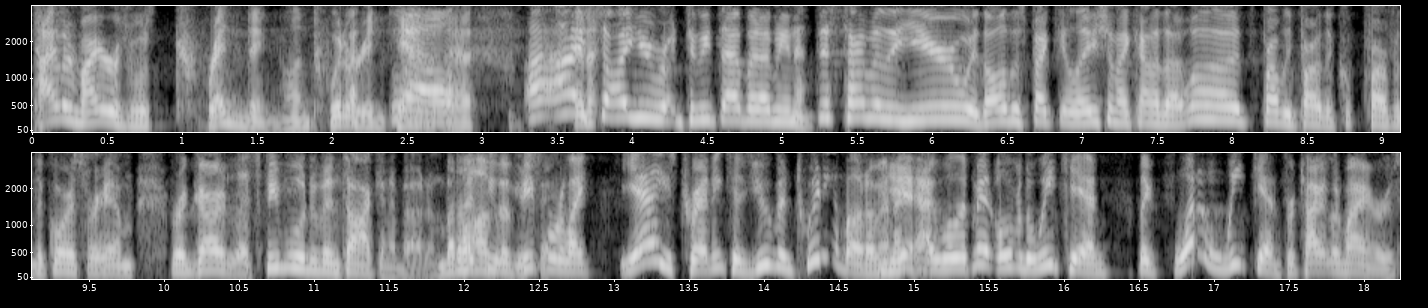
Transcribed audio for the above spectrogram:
Tyler Myers was trending on Twitter in Canada. Well, I, I saw you tweet that, but I mean, at this time of the year with all the speculation, I kind of thought, well, it's probably part of the par for the course for him. Regardless, people would have been talking about him. But well, I see people saying. were like, "Yeah, he's trending because you've been tweeting about him." And yeah. I, I will admit, over the weekend, like what a weekend for Tyler Myers.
